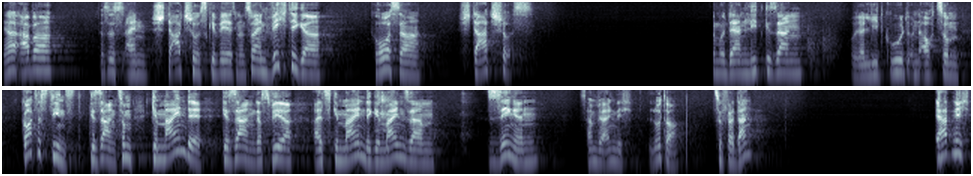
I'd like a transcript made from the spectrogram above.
ja, aber das ist ein Startschuss gewesen und so ein wichtiger, großer Startschuss. Zum modernen Liedgesang oder Liedgut und auch zum Gottesdienstgesang, zum Gemeindegesang, dass wir als Gemeinde gemeinsam singen, das haben wir eigentlich Luther zu verdanken. Er hat nicht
